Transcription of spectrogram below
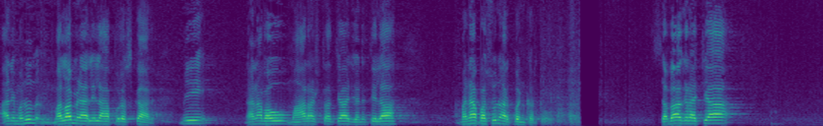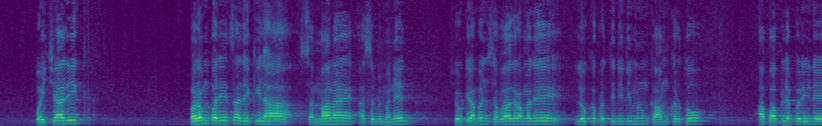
आणि म्हणून मला मिळालेला हा पुरस्कार मी नानाभाऊ महाराष्ट्राच्या जनतेला मनापासून अर्पण करतो. सभागृहाच्या वैचारिक परंपरेचा देखील हा सन्मान आहे असं मी म्हणेन. शेवटी आपण सभागृहामध्ये लोकप्रतिनिधी म्हणून काम करतो. आपापल्या परीने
